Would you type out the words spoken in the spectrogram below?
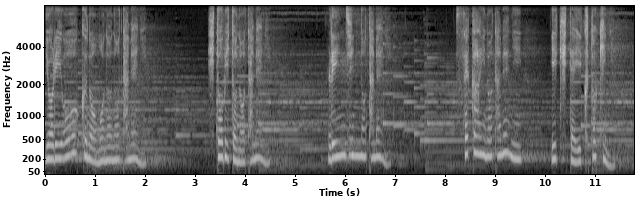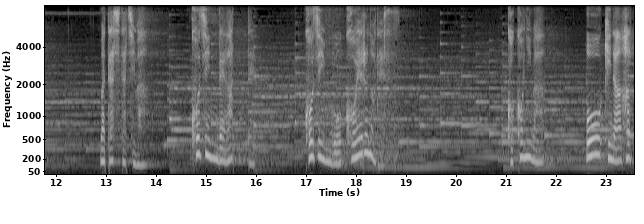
より多くのもののために人々のために隣人のために世界のために生きていくときに私たちは個人であって個人を超えるのです。ここには大きな発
